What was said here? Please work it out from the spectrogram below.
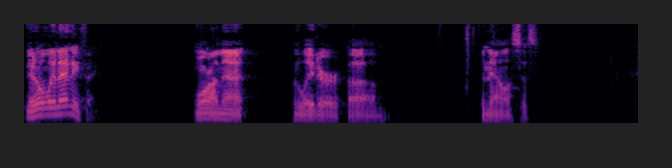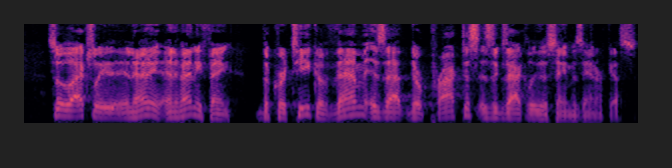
They don't win anything. More on that later um, analysis. So actually, in any and if anything, the critique of them is that their practice is exactly the same as anarchists.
